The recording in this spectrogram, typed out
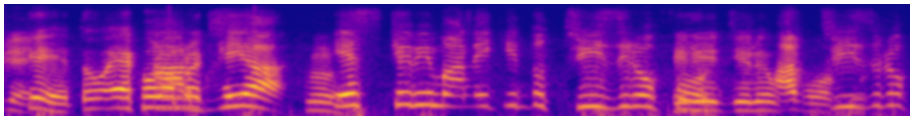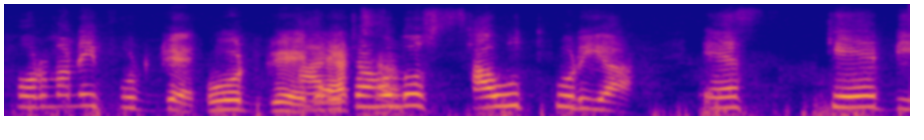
grade। তো এখন আমরা ভাইয়া এসকেবি মানে কিন্তু থ্রি জিরো ফোর আর 304 থ্রি জিরো ফোর মানেই ফুড গ্রেড ফুড গ্রেড আর এটা হলো south Korea S K B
